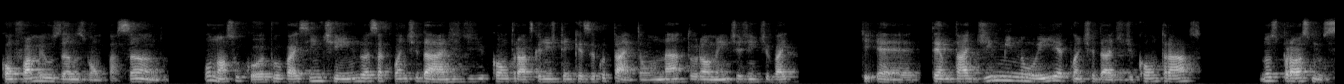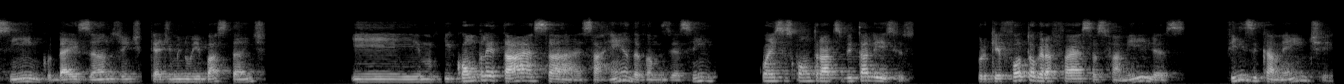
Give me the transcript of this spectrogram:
conforme os anos vão passando, o nosso corpo vai sentindo essa quantidade de contratos que a gente tem que executar. Então, naturalmente, a gente vai é, tentar diminuir a quantidade de contratos nos próximos 5, 10 anos, a gente quer diminuir bastante e, e completar essa, essa renda, vamos dizer assim, com esses contratos vitalícios. Porque fotografar essas famílias fisicamente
